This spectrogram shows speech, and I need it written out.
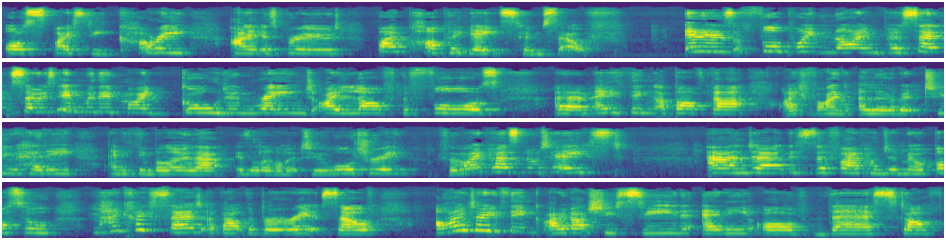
or spicy curry, and it is brewed by Papa Yates himself. It is 4.9%, so it's in within my golden range. I love the fours. Um, anything above that I find a little bit too heady. Anything below that is a little bit too watery for my personal taste. And uh, this is a 500ml bottle. Like I said about the brewery itself, I don't think I've actually seen any of their stuff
